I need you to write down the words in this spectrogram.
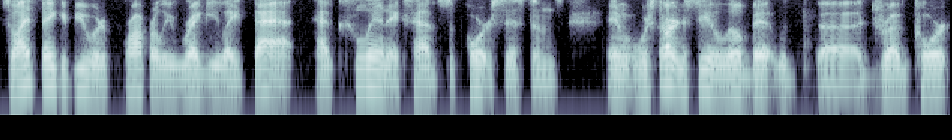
So I think if you were to properly regulate that, have clinics, have support systems, and we're starting to see it a little bit with uh, drug court.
